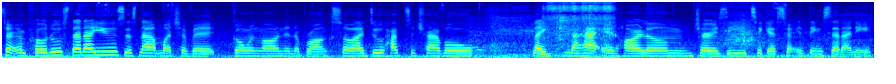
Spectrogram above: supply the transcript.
Certain produce that I use, there's not much of it going on in the Bronx. So I do have to travel like Manhattan, Harlem, Jersey to get certain things that I need.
